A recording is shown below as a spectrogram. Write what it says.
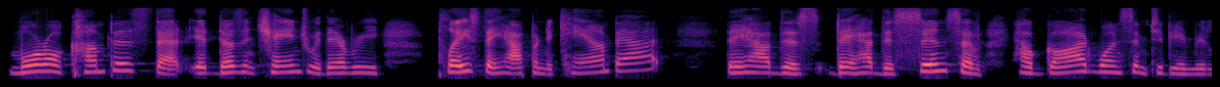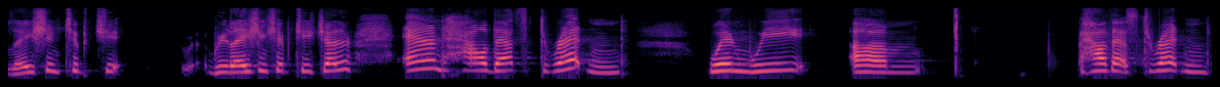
moral compass that it doesn't change with every place they happen to camp at. They have this they have this sense of how God wants them to be in relationship to, relationship to each other and how that's threatened when we um, how that's threatened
